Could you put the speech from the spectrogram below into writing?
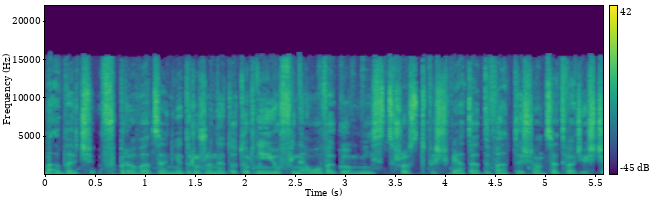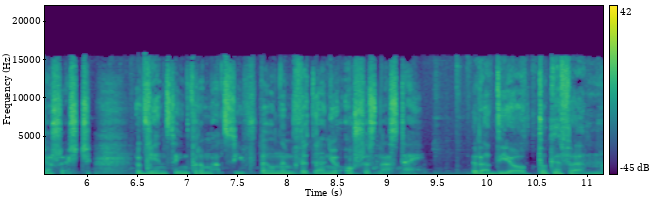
ma być wprowadzenie drużyny do turnieju finałowego Mistrzostw Świata 2026. Więcej informacji w pełnym wydaniu o 16. Radio TOK FM.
